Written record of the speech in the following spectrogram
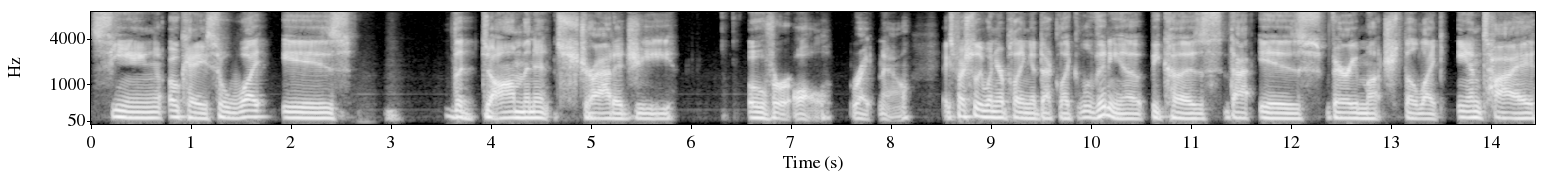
seeing, okay, so what is the dominant strategy overall right now? Especially when you're playing a deck like Lavinia, because that is very much the like anti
